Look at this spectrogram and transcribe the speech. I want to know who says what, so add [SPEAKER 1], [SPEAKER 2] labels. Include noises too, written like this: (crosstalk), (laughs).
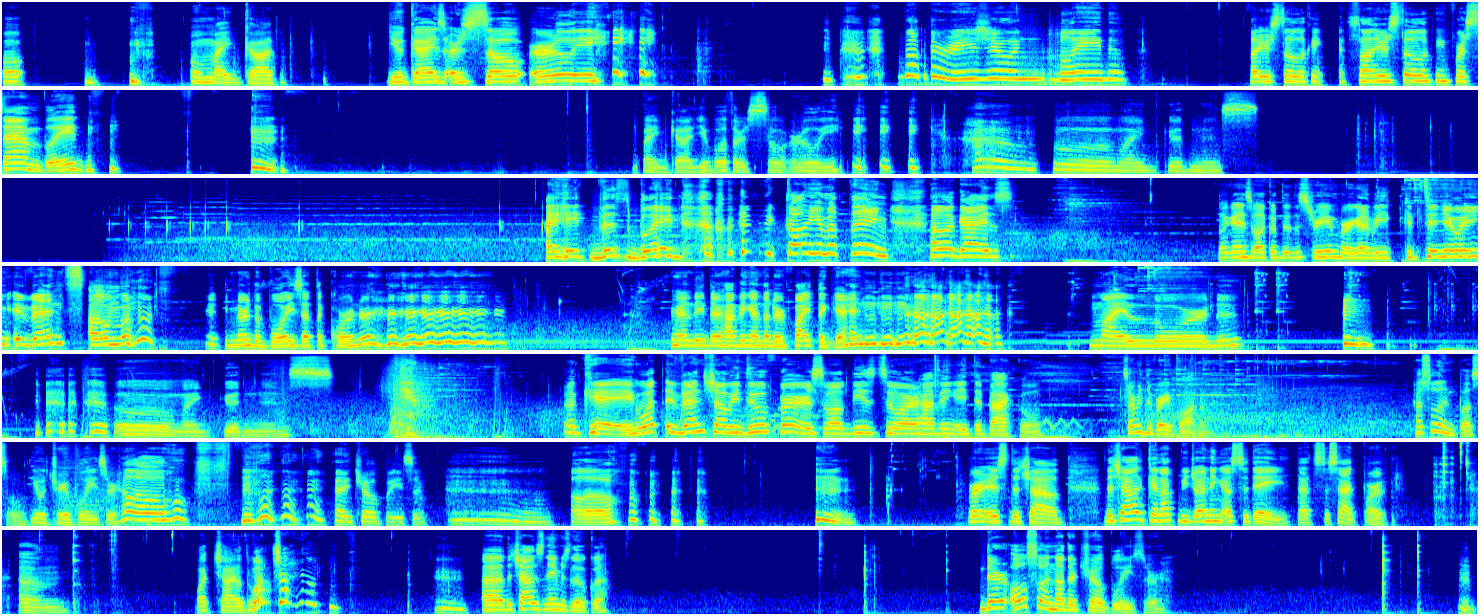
[SPEAKER 1] Oh. (laughs) Oh my god. You guys are so early. (laughs) Dr. Ratio and Blade. Thought you're still looking I thought you're still looking for Sam, Blade. (laughs) my god, you both are so early. oh my goodness. I hate this blade. (laughs) Calling him a thing. Hello, guys. Hello, guys. Welcome to the stream. We're gonna be continuing (laughs) events. Um, (laughs) ignore the boys at the corner. Apparently, they're having another fight again. My lord. oh my goodness. Yeah. Okay, what event shall we do first while these two are having a debacle? Start with the very bottom. Hustle and bustle. Yo, Trailblazer. Hello! (laughs) Hi, Trailblazer. Hello. (laughs) Where is the child? The child cannot be joining us today. That's the sad part. Um, what child? What child? Uh, the child's name is Luca. They're also another trailblazer. Hmm.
